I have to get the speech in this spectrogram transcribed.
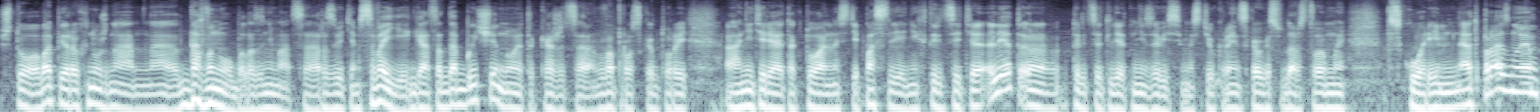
что, во-первых, нужно давно было заниматься развитием своей газодобычи, но это, кажется, вопрос, который а, не теряет актуальности последних 30 лет. 30 э, лет независимости украинского государства мы вскоре отпразднуем.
